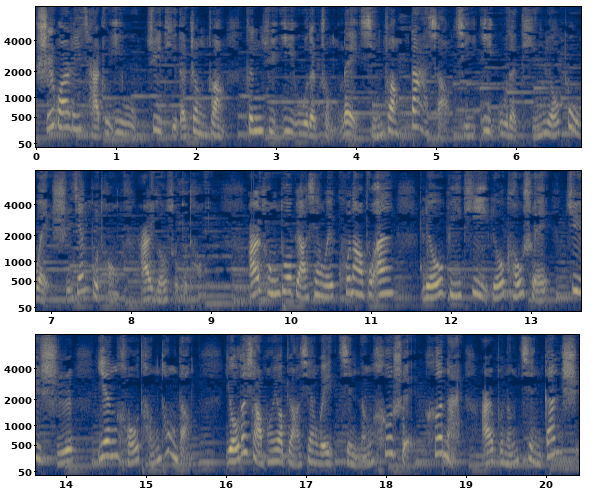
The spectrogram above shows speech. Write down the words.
食管里卡住异物，具体的症状根据异物的种类、形状、大小及异物的停留部位、时间不同而有所不同。儿童多表现为哭闹不安、流鼻涕、流口水、拒食、咽喉疼痛等；有的小朋友表现为仅能喝水、喝奶而不能进干食。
